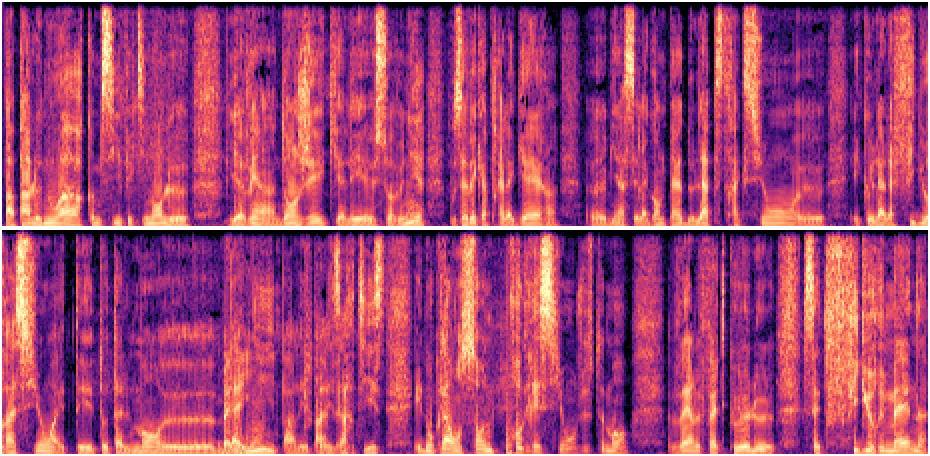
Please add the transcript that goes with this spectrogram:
par, par le noir, comme si effectivement le, il y avait un danger qui allait survenir. Vous savez qu'après la guerre, euh, eh bien c'est la grande période de l'abstraction euh, et que là la figuration a été totalement bannie par les, par les artistes. Et donc là, on sent une progression justement vers le fait que le, cette figure humaine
